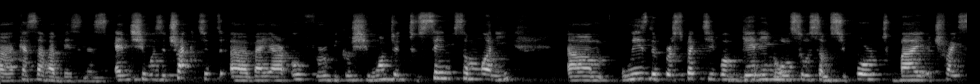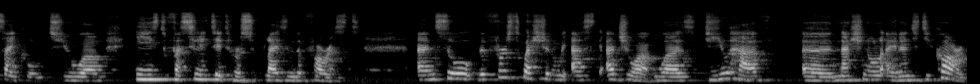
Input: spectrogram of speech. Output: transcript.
uh, cassava business. And she was attracted uh, by our offer because she wanted to save some money um, with the perspective of getting also some support to buy a tricycle to um, ease, to facilitate her supplies in the forest. And so the first question we asked Adjoa was, Do you have a national identity card?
